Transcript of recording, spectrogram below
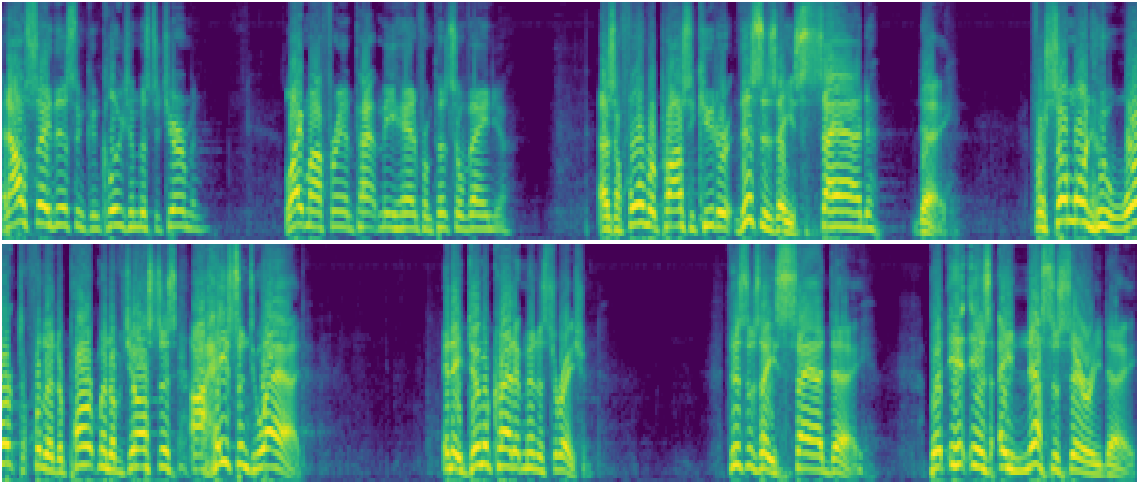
And I'll say this in conclusion, Mr. Chairman. Like my friend Pat Meehan from Pennsylvania, as a former prosecutor, this is a sad day for someone who worked for the Department of Justice, I hasten to add, in a Democrat administration. This is a sad day, but it is a necessary day.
